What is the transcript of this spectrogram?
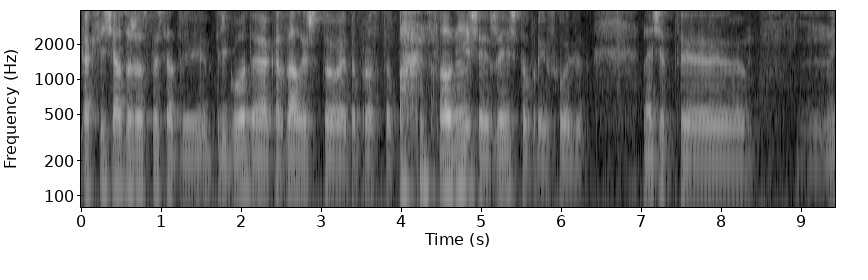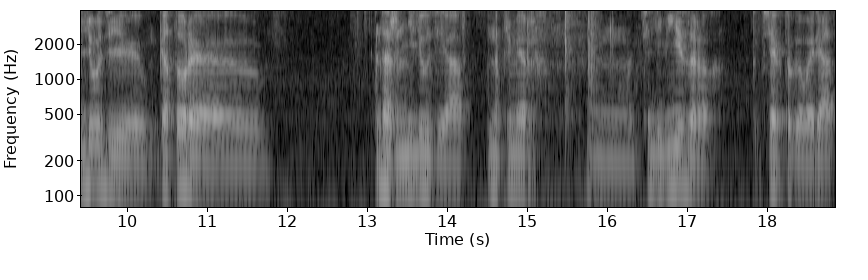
Как сейчас, уже спустя три, три года, оказалось, что это просто полнейшая жесть, что происходит. Значит, э, люди, которые... Даже не люди, а, например, телевизорах, все, кто говорят,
